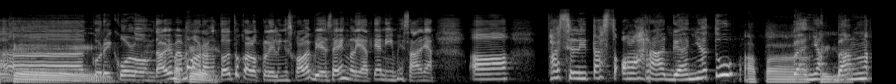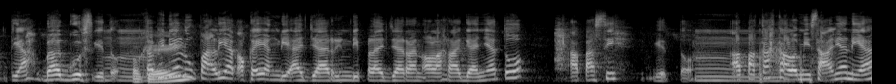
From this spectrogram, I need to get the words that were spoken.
oke. ah, kurikulum. Tapi memang Oke. orang tua tuh kalau keliling sekolah biasanya ngelihatnya nih misalnya eh, fasilitas olahraganya tuh Apa, banyak kayak banget ya, bagus gitu. Oke. Tapi dia lupa lihat, oke yang diajarin di pelajaran olahraganya tuh apa sih gitu. Apakah kalau misalnya nih ya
